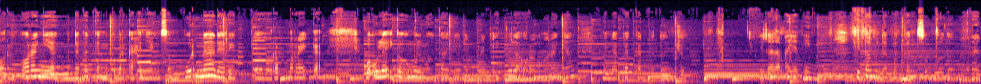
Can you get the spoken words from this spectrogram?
Orang-orang yang mendapatkan keberkahan yang sempurna dari uh, Rabb mereka. Wa ulaika humul muhtadun. Dan mereka itulah orang-orang yang mendapatkan petunjuk. Di dalam ayat ini kita mendapatkan sebuah gambaran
